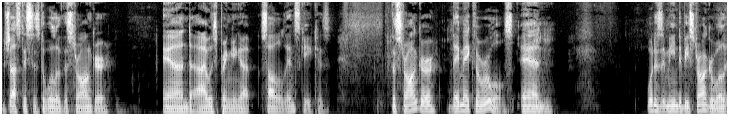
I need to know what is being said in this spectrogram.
justice is the will of the stronger, and I was bringing up Saul Alinsky because the stronger they make the rules, and what does it mean to be stronger? Well,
